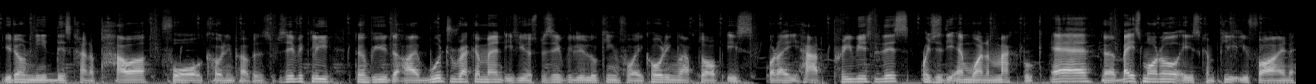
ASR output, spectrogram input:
you don't need this kind of power for coding purposes specifically. The computer i would recommend if you're specifically looking for a coding laptop is what i had previously this which is the m1 macbook air. The base model is completely fine.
